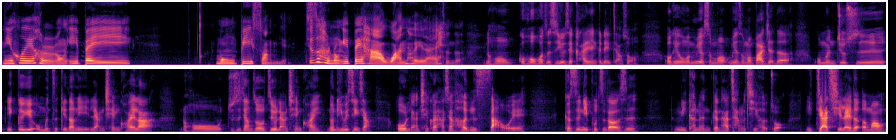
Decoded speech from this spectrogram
你会很容易被蒙蔽双眼，就是很容易被他玩回来。真的，然后过后或者是有些 client 跟你讲说，OK，我们没有什么没有什么 budget 的，我们就是一个月我们只给到你两千块啦，然后就是这样子哦，只有两千块，然后你会心想，哦，两千块好像很少诶，可是你不知道的是，你可能跟他长期合作，你加起来的 amount。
